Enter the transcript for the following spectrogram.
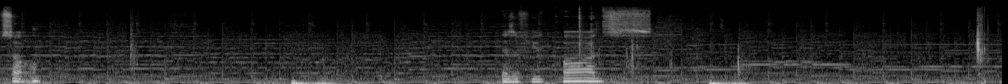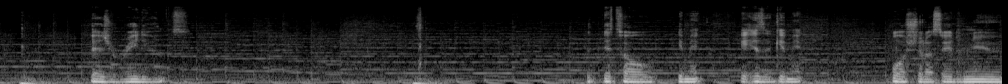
So there's a few cards. There's your Radiance. The Ditto gimmick. It is a gimmick. Or should I say the new...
